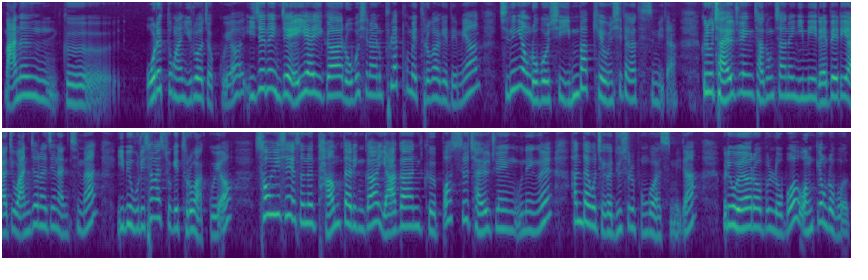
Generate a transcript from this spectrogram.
많은 그 오랫동안 이루어졌고요. 이제는 이제 AI가 로봇이라는 플랫폼에 들어가게 되면 지능형 로봇이 임박해온 시대가 됐습니다. 그리고 자율주행 자동차는 이미 레벨이 아직 완전하진 않지만 이미 우리 생활 속에 들어왔고요. 서울시에서는 다음 달인가 야간 그 버스 자율주행 운행을 한다고 제가 뉴스를 본 것 같습니다. 그리고 웨어러블 로봇, 원격 로봇,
